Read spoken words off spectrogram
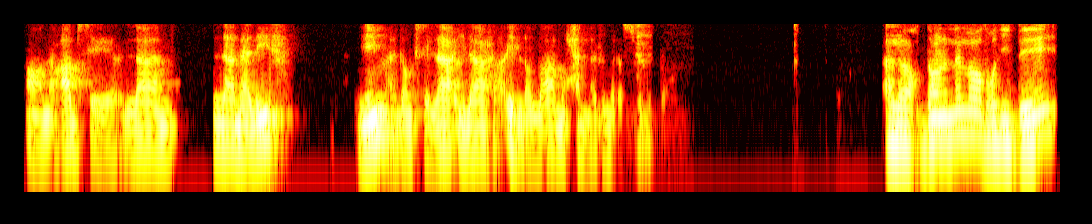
en, en arabe, c'est lam, lam alif, mim, donc c'est la ilaha illallah Muhammadun Rasulullah. Alors, dans le même ordre d'idées,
